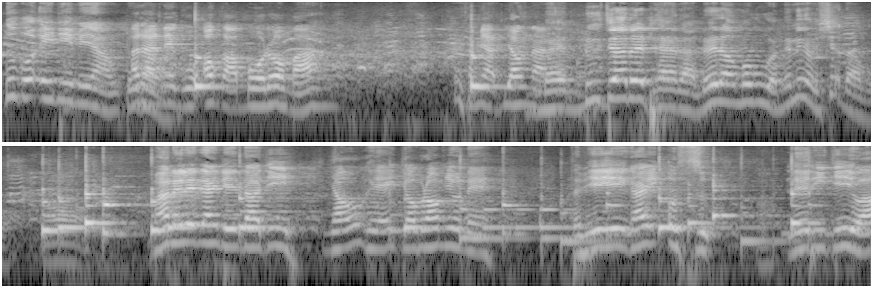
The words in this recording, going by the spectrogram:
သူကိုအိတ်ဒီမရဘူးအဲ့ဒါနဲ့ကိုအောက်ကပေါ်တော့မှာခမပြောင်းတာမဲလူကြတဲ့ထိုင်တာလွယ်တော်မဟုတ်ဘူးကနည်းနည်းတော့ရှက်တာပေါ့မန္တလေးတိုင်းဒေသကြီးညောင်ဦးခရိုင်ကျော်ပလောင်းမြို့နယ်တပြေခိုင်းအုပ်စုလေဒီကြီးရွာ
